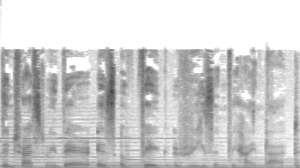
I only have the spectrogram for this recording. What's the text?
then trust me, there is a big reason behind that.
